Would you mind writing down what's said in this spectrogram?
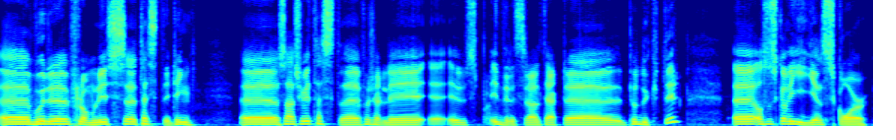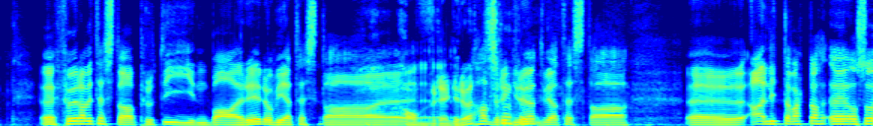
eh, hvor Flomlys tester ting. Så her skal vi teste forskjellige idrettsrelaterte produkter, og så skal vi gi en score. Før har vi testa proteinbarer, og vi har testa Havregrøt. havregrøt. Vi har testa eh, ja, litt av hvert, da. Uh, og så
